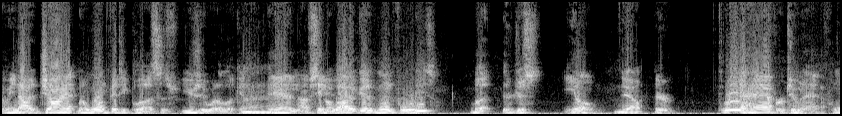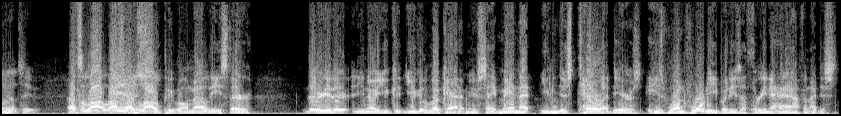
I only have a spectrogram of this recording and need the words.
I mean, not a giant, but a 150 plus is usually what I look at. Mhm. And I've seen a lot of good 140s, but they're just young. yeah. They're three and a half or two and a half, one of the two. That's a lot. That's like a lot of people on that lease. They're they're either you know you could you could look at him and you say, man, that you can just tell that deer's he's 140, but he's a three and a half, and I just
